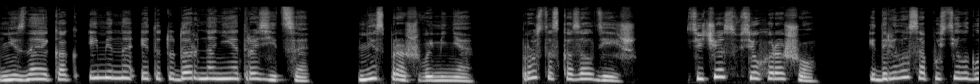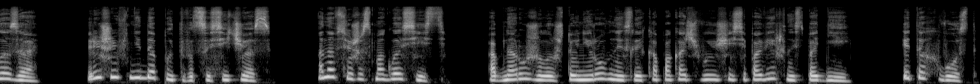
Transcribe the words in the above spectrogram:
не зная, как именно этот удар на ней отразится. «Не спрашивай меня», — просто сказал Дейш. «Сейчас все хорошо». И Дариласа опустила глаза, решив не допытываться сейчас. Она все же смогла сесть. Обнаружила, что неровная слегка покачивающаяся поверхность под ней — это хвост,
